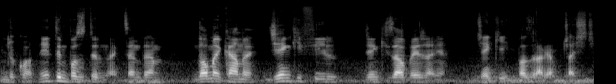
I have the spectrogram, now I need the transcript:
Dokładnie, tym pozytywnym akcentem domykamy. Dzięki Phil, dzięki za obejrzenie. Dzięki, pozdrawiam, cześć.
